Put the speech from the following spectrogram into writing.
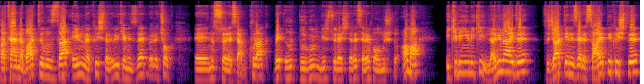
paterne baktığımızda El Niño kışları ülkemizde böyle çok e, nasıl söylesem kurak ve ılık durgun bir süreçlere sebep olmuştu. Ama 2022 La Niña'ydı. Sıcak denizlere sahip bir kıştı.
